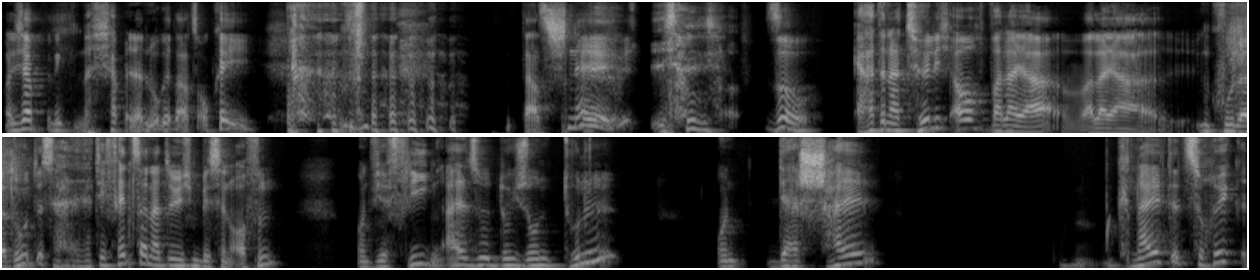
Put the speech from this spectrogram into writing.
Und ich habe ich hab mir dann nur gedacht, okay, das ist schnell. So. Er hatte natürlich auch, weil er ja, weil er ja ein cooler Dude ist, er hat die Fenster natürlich ein bisschen offen. Und wir fliegen also durch so einen Tunnel und der Schall knallte zurück.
